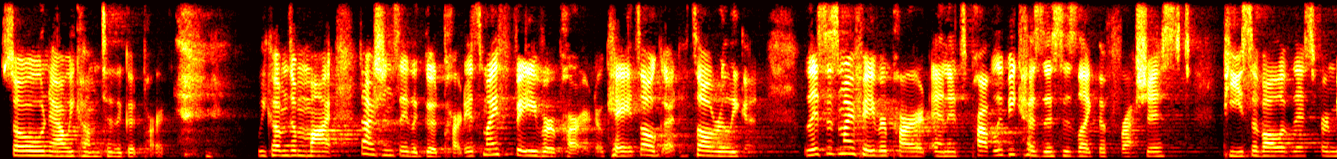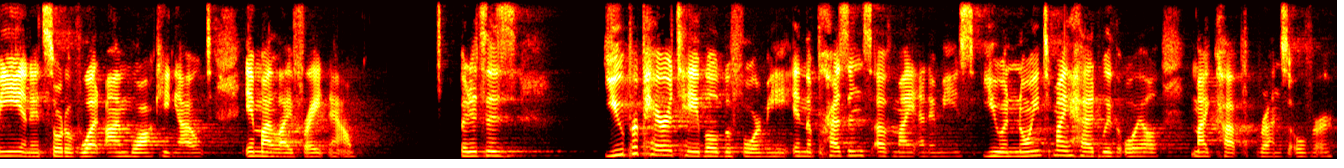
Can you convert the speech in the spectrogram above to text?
So, now we come to the good part. we come to my, I shouldn't say the good part, it's my favorite part, okay? It's all good, it's all really good. This is my favorite part, and it's probably because this is like the freshest piece of all of this for me, and it's sort of what I'm walking out in my life right now. But it says, You prepare a table before me in the presence of my enemies. You anoint my head with oil, my cup runs over.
